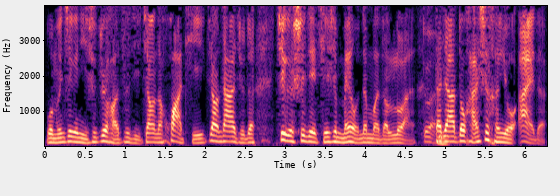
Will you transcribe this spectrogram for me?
我们这个你是最好自己这样的话题，让大家觉得这个世界其实没有那么的乱，对大家都还是很有爱的。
